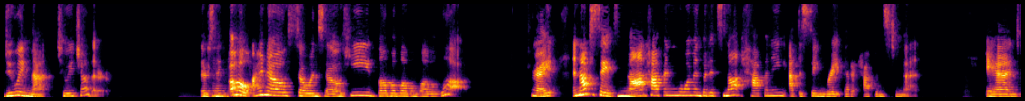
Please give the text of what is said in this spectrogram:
doing that to each other. They're saying, mm-hmm. oh, I know so and so, he blah, blah, blah, blah, blah, blah, blah. Right. And not to say it's not happening to women, but it's not happening at the same rate that it happens to men. And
